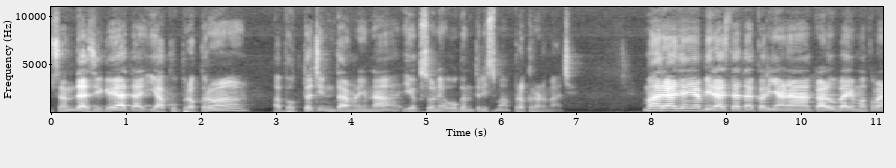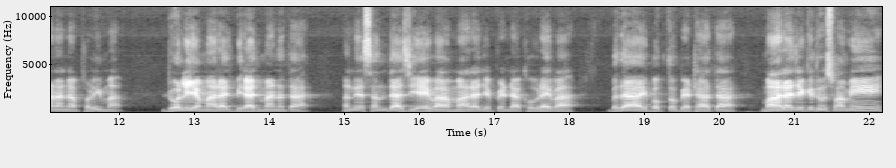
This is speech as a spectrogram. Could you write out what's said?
સંદાસજી ગયા હતા એ આખું પ્રકરણ, આ ભક્ત ચિંતામણીના એકસો ને ઓગણત્રીસમાં પ્રકરણમાં છે. મહારાજ અહીંયા બિરાજતા હતા કરિયાણા, કાળુભાઈ મકવાણાના ફળીમાં. ઢોલીએ મહારાજ બિરાજમાન હતા અને સંદાસજી આવ્યા, મહારાજે પેંડા ખવડાવ્યા. બધાય ભક્તો બેઠા હતા. મહારાજે કીધું, સ્વામી,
